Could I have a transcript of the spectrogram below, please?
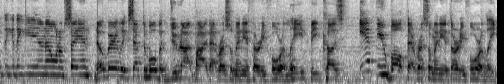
you know what I'm saying? No barely acceptable, but do not buy that WrestleMania 34 Elite because if you bought that WrestleMania 34 Elite,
